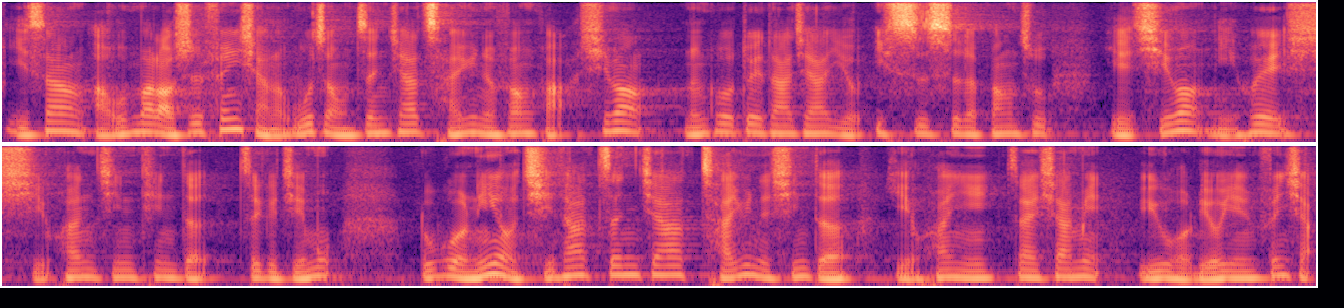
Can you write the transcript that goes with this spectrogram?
以上啊，文宝老师分享了五种增加财运的方法，希望能够对大家有一丝丝的帮助，也期望你会喜欢今天的这个节目。如果你有其他增加财运的心得，也欢迎在下面与我留言分享。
